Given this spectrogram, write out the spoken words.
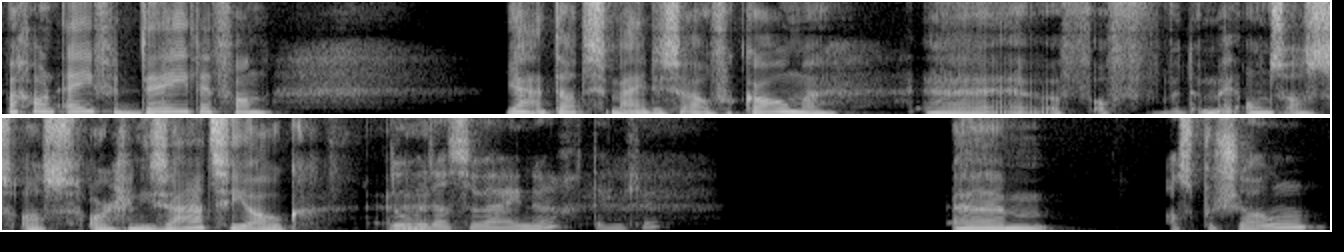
Maar gewoon even delen van, ja, dat is mij dus overkomen. Uh, of, of met ons als, als organisatie ook. Doen we dat te weinig, denk je? Um, als persoon?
